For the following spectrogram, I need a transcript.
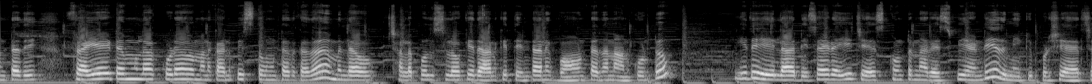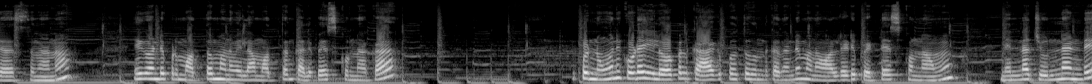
ఉంటుంది. ఫ్రై ఐటెంలా కూడా మనకు అనిపిస్తూ ఉంటుంది కదా ఇలా చల్లపులుసులోకి దానికి తినడానికి బాగుంటుందని అనుకుంటూ. ఇది ఇలా డిసైడ్ అయ్యి చేసుకుంటున్న రెసిపీ అండి ఇది మీకు ఇప్పుడు షేర్ చేస్తున్నాను. ఇదిగోండి ఇప్పుడు మొత్తం మనం ఇలా మొత్తం కలిపేసుకున్నాక ఇప్పుడు నూనె కూడా ఈ లోపల కాగిపోతూ ఉంది కదండి మనం ఆల్రెడీ పెట్టేసుకున్నాము. నిన్న జున్నండి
